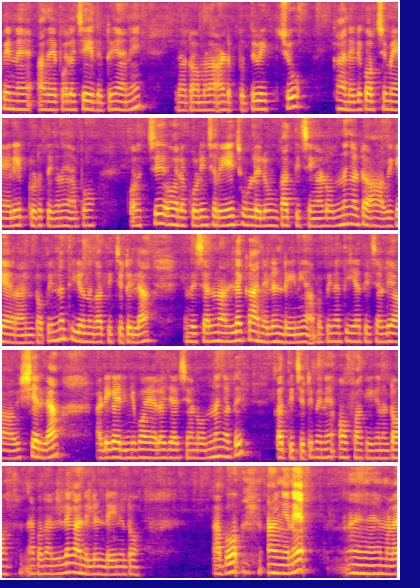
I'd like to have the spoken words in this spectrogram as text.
പിന്നെ അതേപോലെ ചെയ്തിട്ട് ഞാൻ ഇതാട്ടോ നമ്മൾ അടുപ്പത്ത് വെച്ചു. കനൽ കുറച്ച് മേലെ ഇട്ട് കൊടുത്തിക്കണ്. അപ്പോൾ കുറച്ച് ഓലക്കൊടിയും ചെറിയ ചുള്ളിലും കത്തിച്ചെങ്ങാണ്ട് ഒന്നും ഇങ്ങോട്ട് ആവി കയറാൻ കേട്ടോ പിന്നെ തീയൊന്നും കത്തിച്ചിട്ടില്ല. എന്താ വെച്ചാൽ നല്ല കനലുണ്ടേനി. അപ്പോൾ പിന്നെ തീ കത്തിച്ചേണ്ട ആവശ്യമല്ല അടി കരിഞ്ഞു പോയാലോ വിചാരിച്ചാണ്ട് ഒന്നും ഇങ്ങോട്ട് കത്തിച്ചിട്ട് പിന്നെ ഓഫാക്കിക്കണം കേട്ടോ അപ്പോൾ നല്ല കനലുണ്ടേനി കേട്ടോ അപ്പോൾ അങ്ങനെ നമ്മളെ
